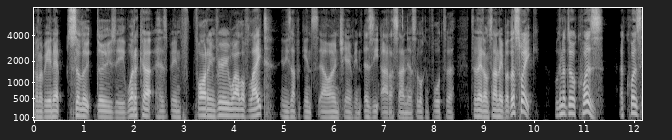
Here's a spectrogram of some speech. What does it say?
Going to be an absolute doozy. Whittaker has been fighting very well of late, and he's up against our own champion, Izzy Adesanya. So looking forward to, to that on Sunday. But this week, we're going to do a quiz. A quiz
